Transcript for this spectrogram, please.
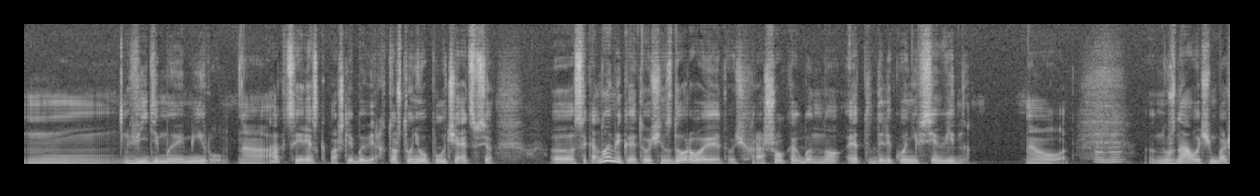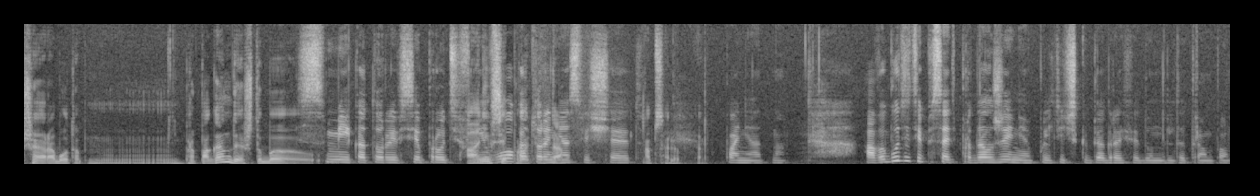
э, видимые миру э, акции резко пошли бы вверх. То, что у него получается все э, с экономикой, это очень здорово, это очень хорошо, как бы, но это далеко не всем видно. Вот. Угу. Нужна очень большая работа пропаганды, чтобы... СМИ, которые все против а него, все против, которые да. не освещают. Абсолютно. Понятно. А вы будете писать продолжение политической биографии Дональда Трампа?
